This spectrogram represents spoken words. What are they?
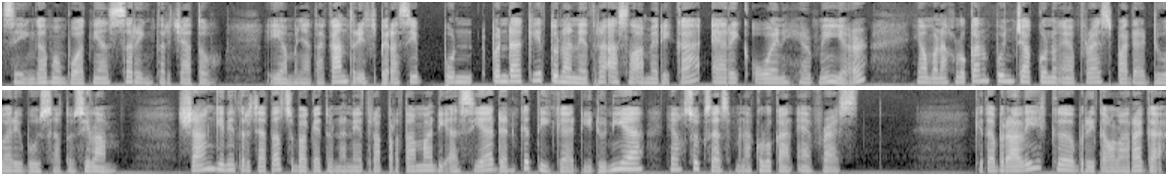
sehingga membuatnya sering terjatuh. Ia menyatakan terinspirasi pun pendaki tunanetra asal Amerika Eric Owen Hermeyer yang menaklukkan puncak Gunung Everest pada 2001 silam. Shang kini tercatat sebagai tunanetra pertama di Asia dan ketiga di dunia yang sukses menaklukkan Everest. Kita beralih ke berita olahraga.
